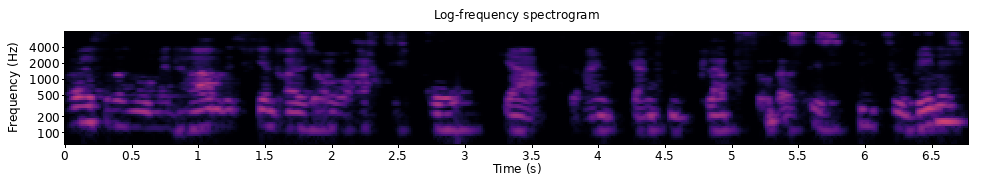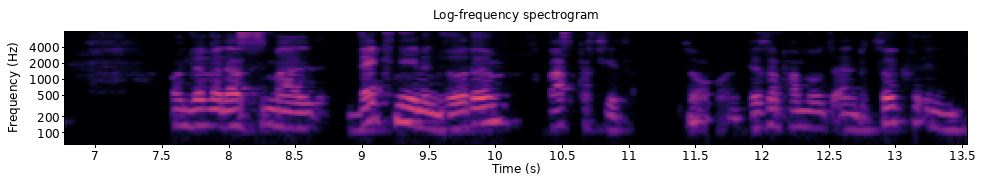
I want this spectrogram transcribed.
teuerste, was wir im Moment haben, ist 34,80 Euro pro Jahr für einen ganzen Platz. Und das ist viel zu wenig. Und wenn wir das mal wegnehmen würde, was passiert? So, und deshalb haben wir uns einen Bezirk in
